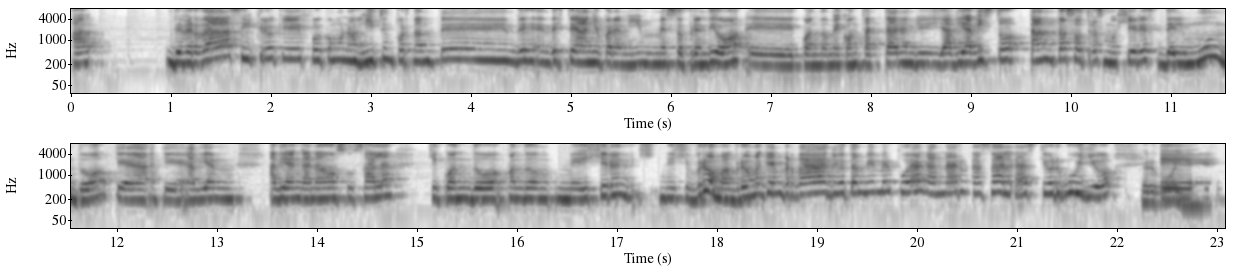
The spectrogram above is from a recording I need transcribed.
Ah, de verdad, sí, creo que fue como un ojito importante de, este año para mí. Me sorprendió eh, cuando me contactaron. Yo ya había visto tantas otras mujeres del mundo que, que habían, habían ganado su sala que cuando, cuando me dijeron, me dije, broma, broma que en verdad yo también me pueda ganar unas alas, qué orgullo. Qué orgullo. Eh,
